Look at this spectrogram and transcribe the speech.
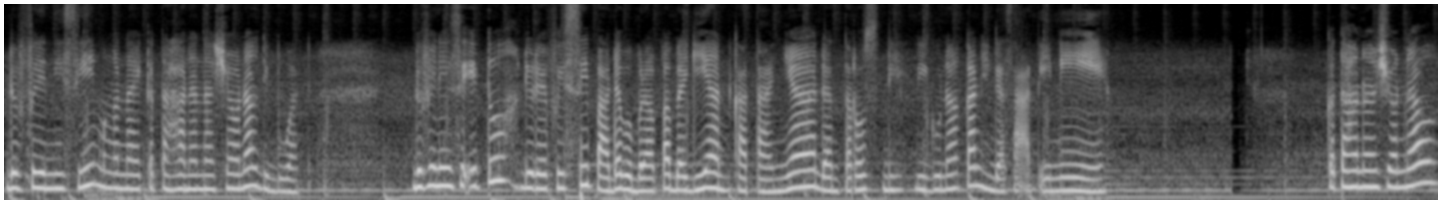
definisi mengenai ketahanan nasional dibuat. Definisi itu direvisi pada beberapa bagian katanya dan terus digunakan hingga saat ini. Ketahanan nasional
